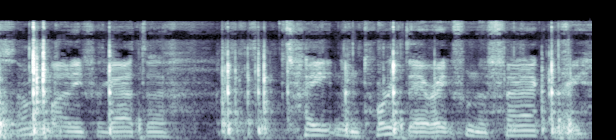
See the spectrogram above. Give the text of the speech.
Somebody forgot to tighten and torque that right from the factory.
